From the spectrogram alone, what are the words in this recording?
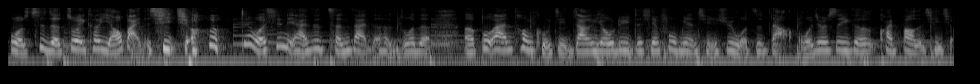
我试着做一颗摇摆的气球，对，我心里还是承载着很多的呃不安、痛苦、紧张、忧虑这些负面情绪。我知道我就是一个快爆的气球，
